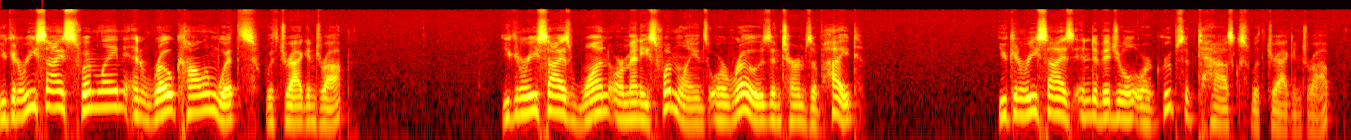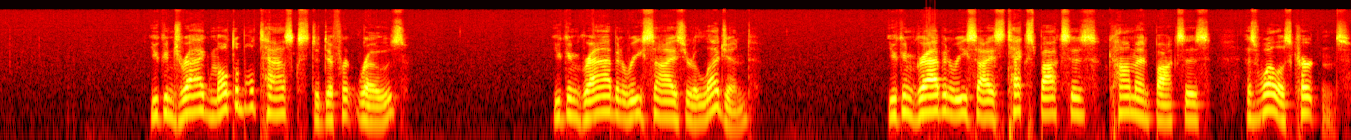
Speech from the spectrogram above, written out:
You can resize swim lane and row column widths with drag and drop. You can resize one or many swim lanes or rows in terms of height. You can resize individual or groups of tasks with drag and drop. You can drag multiple tasks to different rows. You can grab and resize your legend. You can grab and resize text boxes, comment boxes, as well as curtains.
